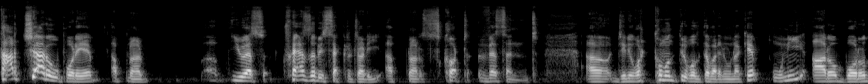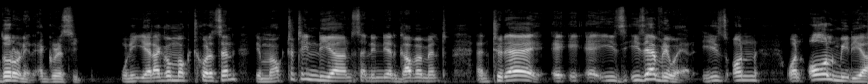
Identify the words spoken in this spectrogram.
তার চেয়ে আরও উপরে আপনার ইউএস ট্রেজারি সেক্রেটারি আপনার স্কট ভেসেন্ট যিনি অর্থমন্ত্রী বলতে পারেন ওনাকে উনি আরও বড় ধরনের অ্যাগ্রেসিভ উনি এর আগেও মকড করেছেন he mocked Indians and Indian government and today is is everywhere is on on all media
